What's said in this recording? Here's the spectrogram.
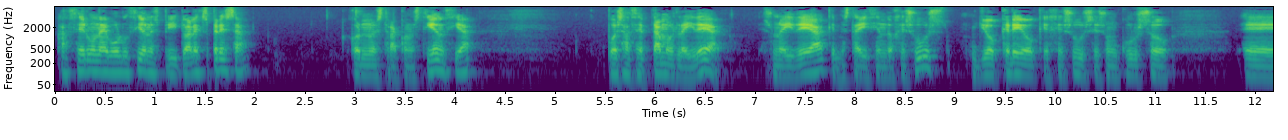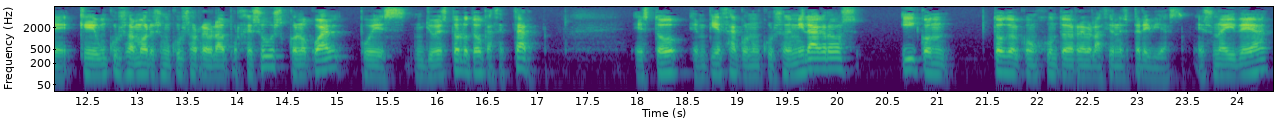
hacer una evolución espiritual expresa, con nuestra conciencia, pues aceptamos la idea. Es una idea que me está diciendo Jesús. Yo creo que Jesús es un curso, eh, que un curso de amor es un curso revelado por Jesús, con lo cual, pues yo esto lo tengo que aceptar. Esto empieza con un curso de milagros y con todo el conjunto de revelaciones previas. Es una idea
